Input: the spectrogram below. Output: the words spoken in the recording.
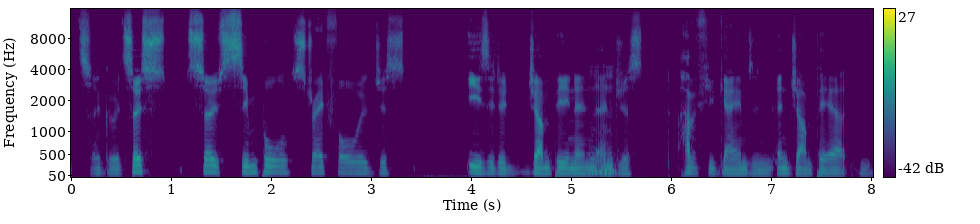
it's so good, so so simple, straightforward, just easy to jump in and, and Mhm. just have a few games and, and jump out. And,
